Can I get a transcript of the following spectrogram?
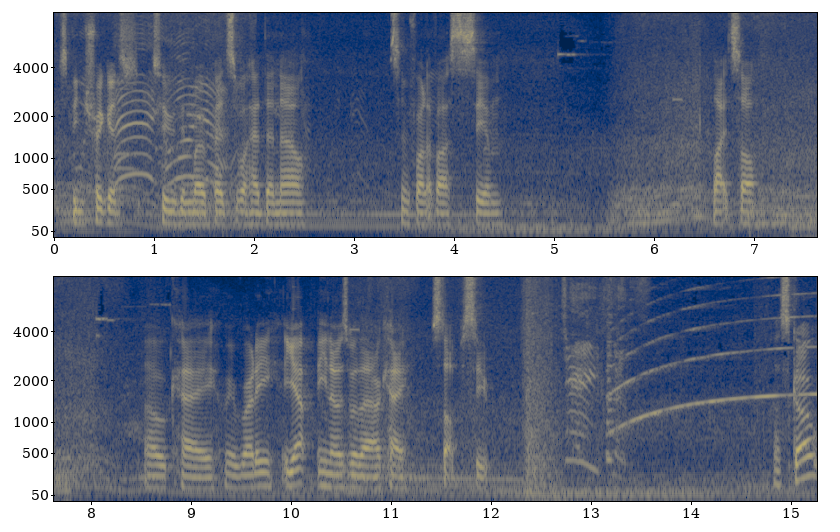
It's been triggered to the moped, so we'll head there now. It's in front of us. to See him. Lights off. Okay, we ready? Yep, he knows we're there. Okay, stop pursuit. Jesus! Let's go.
